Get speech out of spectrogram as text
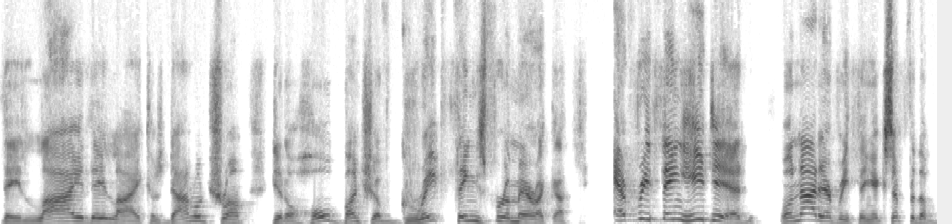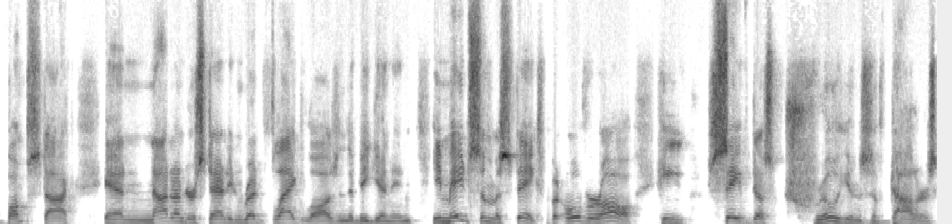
They lie, they lie, because Donald Trump did a whole bunch of great things for America. Everything he did Well, not everything, except for the bump stock and not understanding red flag laws in the beginning. He made some mistakes, but overall, he saved us trillions of dollars.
